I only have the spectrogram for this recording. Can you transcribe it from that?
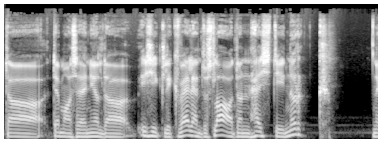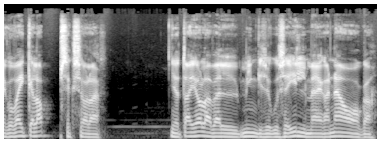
ta, tema see nii-öelda isiklik väljenduslaad on hästi nõrk, nagu väike laps, eks ole. ja ta ei ole veel mingisuguse ilme ega näoga.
